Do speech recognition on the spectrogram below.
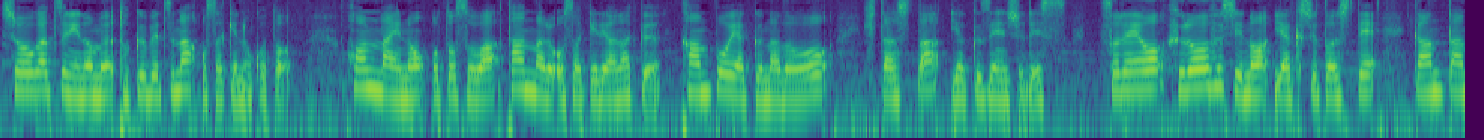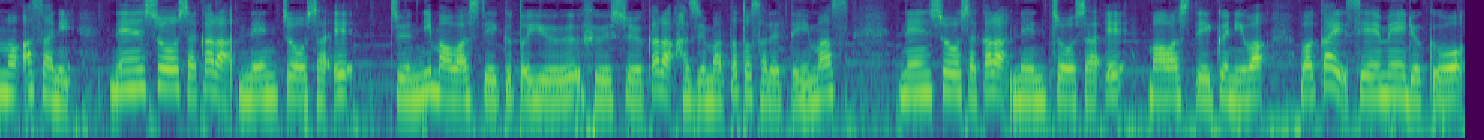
正月に飲む特別なお酒のこと。本来のおとそは単なるお酒ではなく漢方薬などを浸した薬膳酒です。それを不老不死の薬酒として元旦の朝に年少者から年長者へ順に回していくという風習から始まったとされています。年少者から年長者へ回していくには若い生命力を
